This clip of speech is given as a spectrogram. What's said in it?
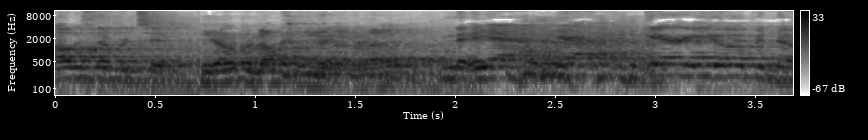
I was number two. He opened up for you, though, right? Yeah, yeah. Gary, you opened up for me.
